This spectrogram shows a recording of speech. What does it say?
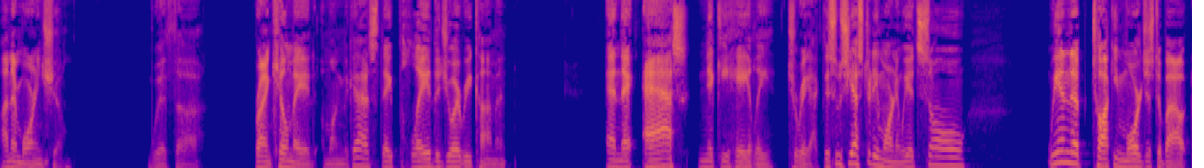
on their morning show, with uh, Brian Kilmeade among the guests, they played the Joy Reid comment and they asked Nikki Haley to react. This was yesterday morning. We had so we ended up talking more just about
